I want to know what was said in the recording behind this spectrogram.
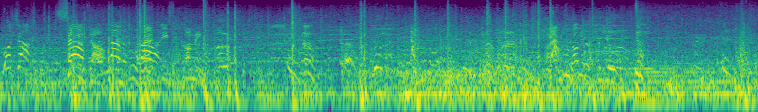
Watch out! Settle down. the love of God. coming? I'm coming for you.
